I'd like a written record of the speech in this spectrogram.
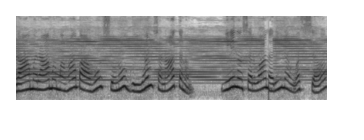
రామ రామ మహాబాహో శృణు గుహ్యం సనాతనం. ఏన సర్వా నరీన వస్య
